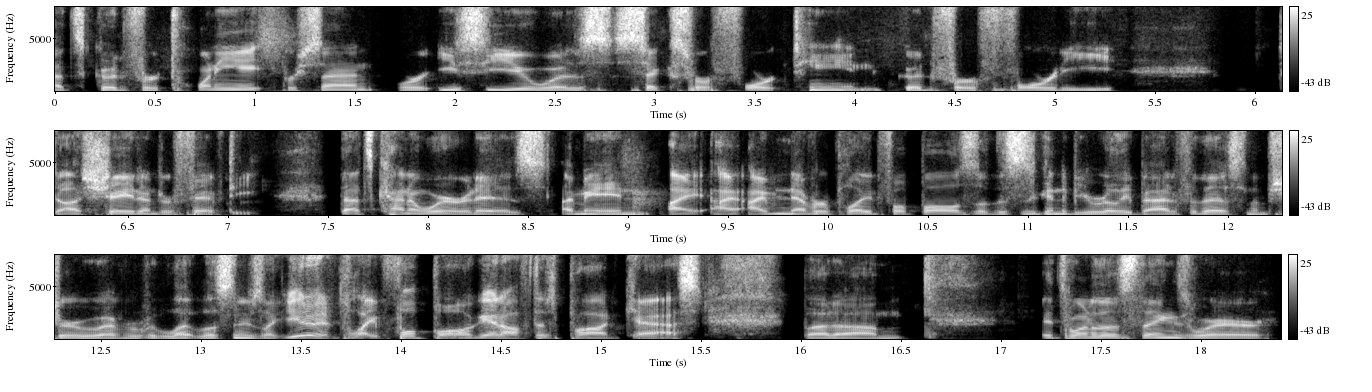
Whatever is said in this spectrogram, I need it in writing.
That's good for 28%, where ECU was six for 14, good for 40, a shade under 50. That's kind of where it is. I mean, I, I, I've never played football, so this is going to be really bad for this. And I'm sure whoever li- listeners like, you didn't play football, get off this podcast. But um, it's one of those things where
